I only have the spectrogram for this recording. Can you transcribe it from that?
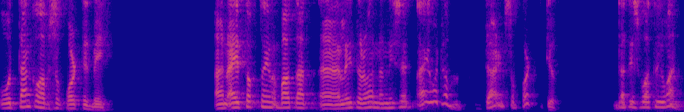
would Tanko have supported me? And I talked to him about that uh, later on, and he said, I would have darn supported you. That is what we want.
